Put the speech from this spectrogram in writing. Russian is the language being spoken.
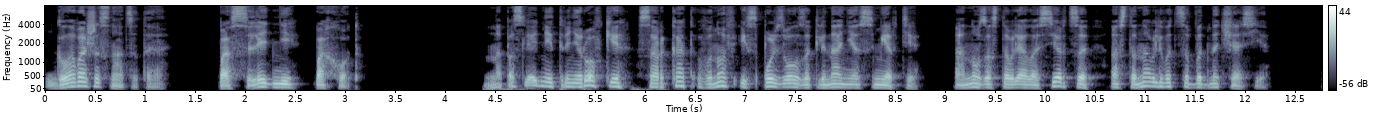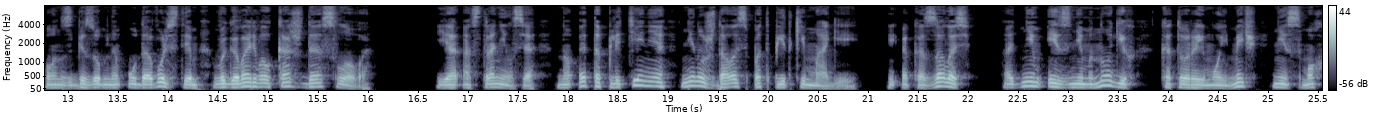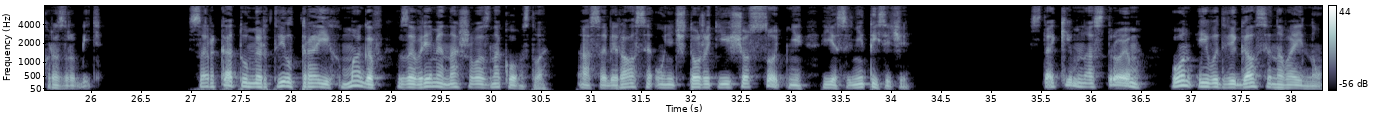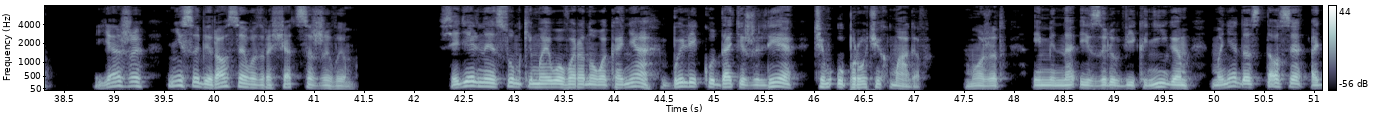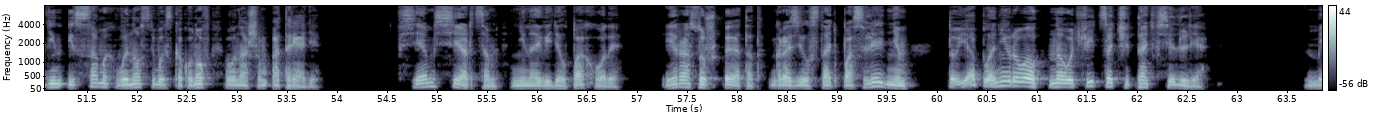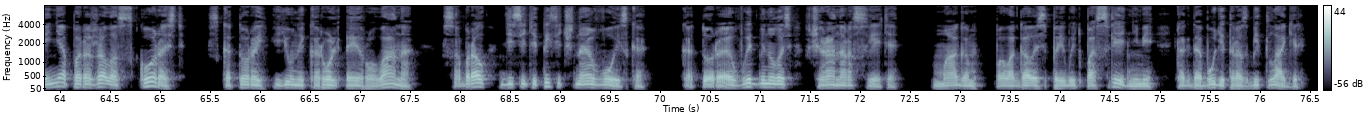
Глава 16. Последний поход. На последней тренировке Саркат вновь использовал заклинание смерти. Оно заставляло сердце останавливаться в одночасье. Он с безумным удовольствием выговаривал каждое слово. Я отстранился, но это плетение не нуждалось в подпитке магией и оказалось одним из немногих, которые мой меч не смог разрубить. Саркат умертвил троих магов за время нашего знакомства, а собирался уничтожить еще сотни, если не тысячи. С таким настроем он и выдвигался на войну. Я же не собирался возвращаться живым. Седельные сумки моего вороного коня были куда тяжелее, чем у прочих магов. Может, именно из-за любви к книгам мне достался один из самых выносливых скакунов в нашем отряде. Всем сердцем ненавидел походы. И раз уж этот грозил стать последним, то я планировал научиться читать в седле. Меня поражала скорость, с которой юный король Эйролана собрал десятитысячное войско, которое выдвинулось вчера на рассвете. Магам полагалось прибыть последними, когда будет разбит лагерь.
